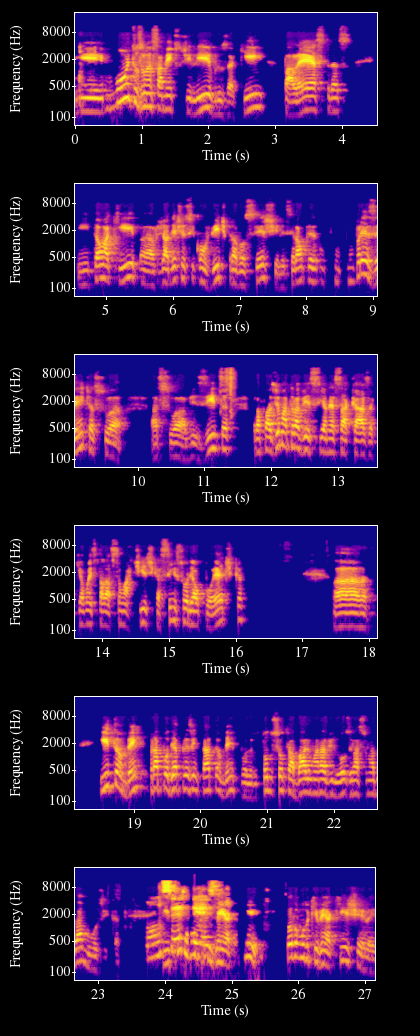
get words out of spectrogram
e muitos lançamentos de livros aqui, palestras. Então aqui ah, já deixo esse convite para você, Chile. Será um, um presente a sua, a sua visita para fazer uma travessia nessa casa, que é uma instalação artística sensorial poética, uh, e também para poder apresentar também todo o seu trabalho maravilhoso relacionado à música. Com e certeza. Todo mundo que vem aqui, todo mundo que vem aqui, Shirley,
